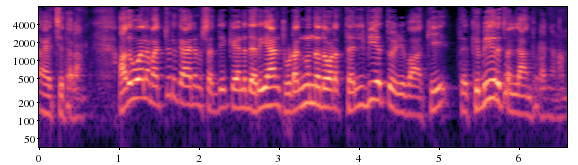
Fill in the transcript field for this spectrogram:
അയച്ചു തരാം. അതുപോലെ മറ്റൊരു കാര്യം ശ്രദ്ധിക്കേണ്ടത് എറിയാൻ തുടങ്ങുന്നതോടെ തെൽബിയത്ത് ഒഴിവാക്കി തെക്കുബീർ ചൊല്ലാൻ തുടങ്ങണം.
